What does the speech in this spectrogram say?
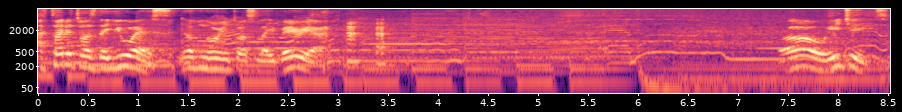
I thought it was the US, not knowing it was Liberia. Oh, Egypt.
